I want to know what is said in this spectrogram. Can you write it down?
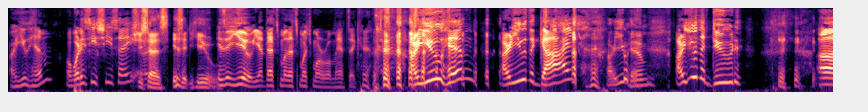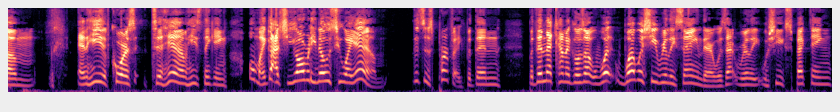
"Are you him?" Or what does he she say? She Uh, says, "Is it you?" "Is it you?" Yeah, that's that's much more romantic. Are you him? Are you the guy? Are you him? Are you the dude? um, and he, of course, to him, he's thinking, "Oh my God, she already knows who I am. This is perfect." But then, but then that kind of goes out. What what was she really saying there? Was that really? Was she expecting?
